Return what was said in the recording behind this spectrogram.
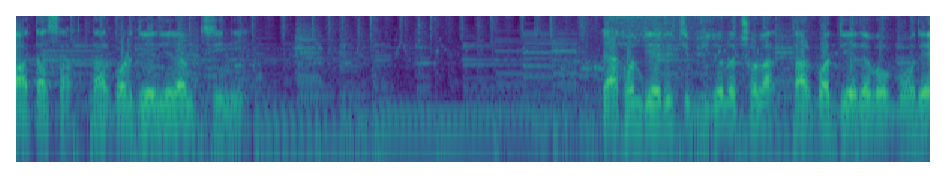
বাতাসা, তারপর দিয়ে দিলাম চিনি। এখন দিয়ে দিচ্ছি ভিজনো ছোলা, তারপর দিয়ে দেবো বোঁদে।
